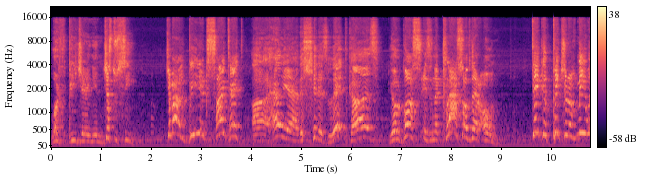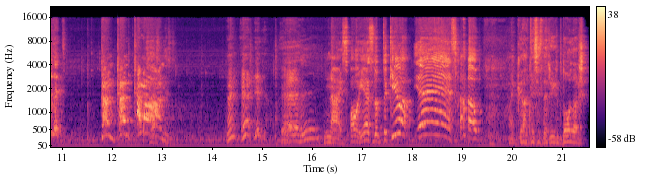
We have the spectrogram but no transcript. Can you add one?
Worth PJing in just to see. Jamal, be excited! Uh, hell yeah, this shit is lit, cuz! Your boss is in a class of their own. Take a picture of me with it. Come, come, come on! Nice. Oh, yes, the tequila! Yes! My god, this is the real baller. sh-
